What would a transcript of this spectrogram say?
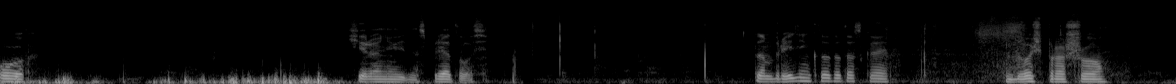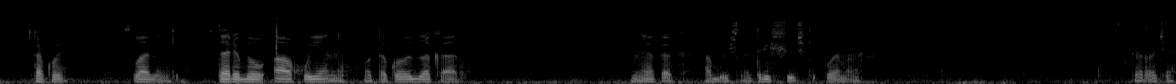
Ох. Хера не видно, спряталась. Там бредень кто-то таскает. Дождь прошел. Такой слабенький. В таре был охуенный. Вот такой вот закат. У меня, как обычно, три щучки пойманы. Короче,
